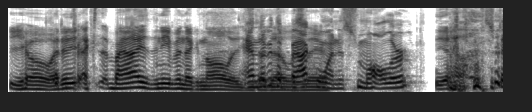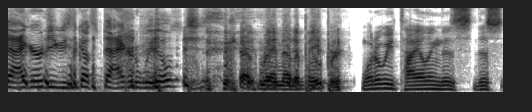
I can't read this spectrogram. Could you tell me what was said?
Yo, I didn't, my eyes didn't even acknowledge. And that look at that the back there. one; it's smaller, Yeah. staggered. He's got staggered wheels. Ran out of paper. What are we tiling this this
